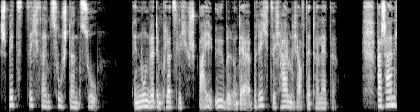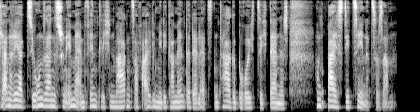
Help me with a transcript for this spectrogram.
spitzt sich sein Zustand zu. Denn nun wird ihm plötzlich speiübel und er erbricht sich heimlich auf der Toilette. Wahrscheinlich eine Reaktion seines schon immer empfindlichen Magens auf all die Medikamente der letzten Tage beruhigt sich Dennis und beißt die Zähne zusammen.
